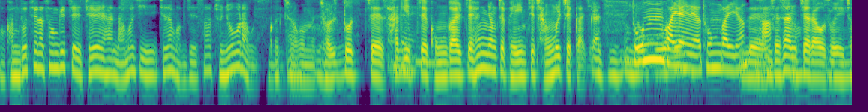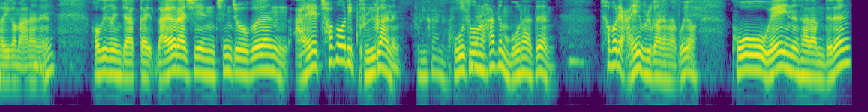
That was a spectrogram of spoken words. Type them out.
뭐 강도죄나 성교죄 제외한 나머지 재산 범죄에서 준용을 하고 있습니다. 그렇죠. 그러면 음. 절도죄, 사기죄, 네. 공갈죄, 횡령죄, 배임죄, 작물죄까지. 까지 돈 관련이네요. 돈 관련. 네, 다. 재산죄라고 소위 음. 저희가 말하는 네. 거기서 이제 아까 나열하신 친족은 아예 처벌이 불가능. 불가능. 고소를 네. 하든 뭘 하든 처벌이 아예 불가능하고요. 그 외에 있는 사람들은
